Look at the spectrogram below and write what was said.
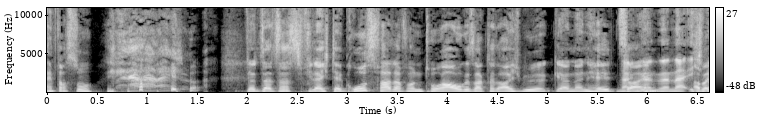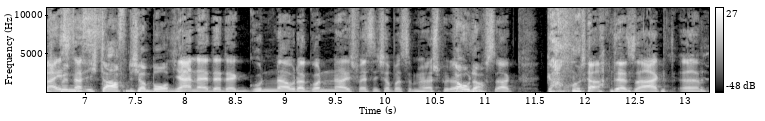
Einfach so. dass, dass, vielleicht der Großvater von Torao gesagt hat, ah, ich will gerne ein Held Nein, sein, nein, nein, nein, ich aber weiß, ich, bin, dass- ich darf nicht an Bord. Ja, nein, der, der Gunda oder Gonda, ich weiß nicht, ob er es im Hörspiel oder Gauda. im Buch sagt. Gauda, der sagt, ähm,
